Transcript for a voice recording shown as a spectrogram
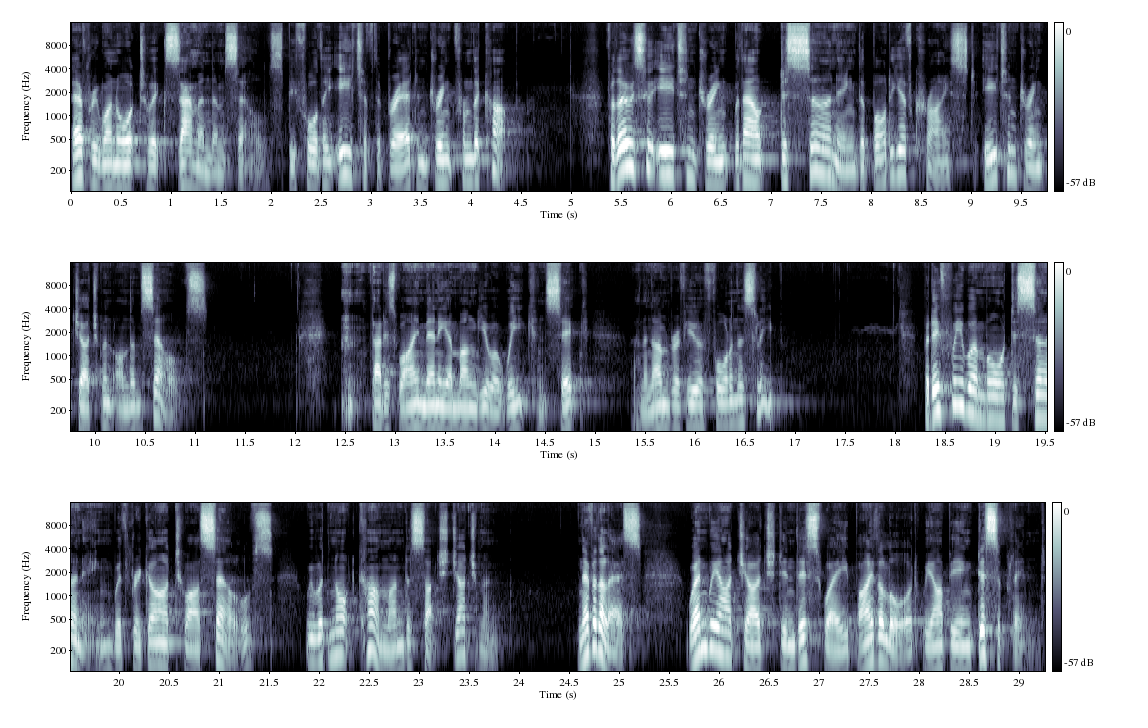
Everyone ought to examine themselves before they eat of the bread and drink from the cup. For those who eat and drink without discerning the body of Christ eat and drink judgment on themselves. that is why many among you are weak and sick, and a number of you have fallen asleep. But if we were more discerning with regard to ourselves, we would not come under such judgment. Nevertheless, when we are judged in this way by the Lord, we are being disciplined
